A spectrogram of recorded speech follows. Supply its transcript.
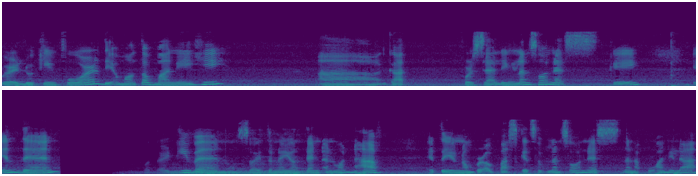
we're looking for the amount of money he uh, got for selling lanzones. Okay? And then, what are given? So, ito na yon 10 and 1 half. Ito yung number of baskets of lanzones na nakuha nila.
